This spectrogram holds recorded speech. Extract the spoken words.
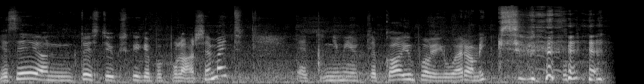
Ja see on tõesti üks kõige populaarsemaid. Et nimi ütleb ka juba ju ära, miks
